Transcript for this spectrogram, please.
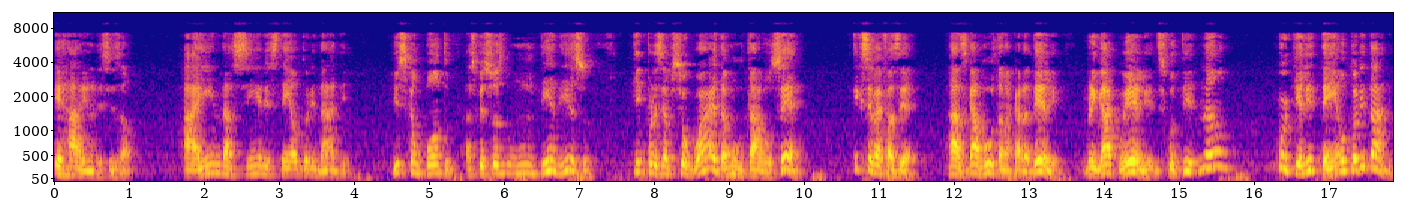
errarem na decisão, ainda assim eles têm autoridade. Isso é um ponto, as pessoas não, não entendem isso. Que, por exemplo, se o guarda multar você, o que, que você vai fazer? Rasgar a multa na cara dele? Brigar com ele? Discutir? Não, porque ele tem autoridade.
